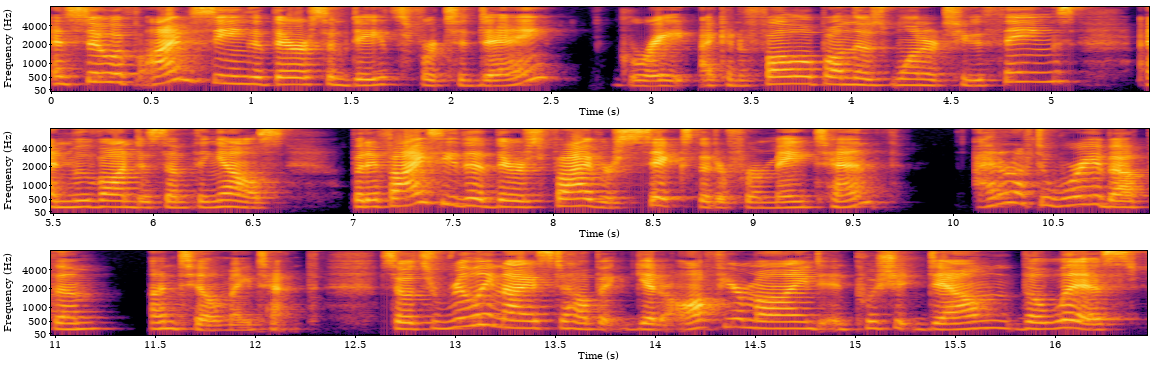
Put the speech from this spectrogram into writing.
And so if I'm seeing that there are some dates for today, great. I can follow up on those one or two things and move on to something else. But if I see that there's five or six that are for May 10th, I don't have to worry about them until May 10th. So it's really nice to help it get off your mind and push it down the list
